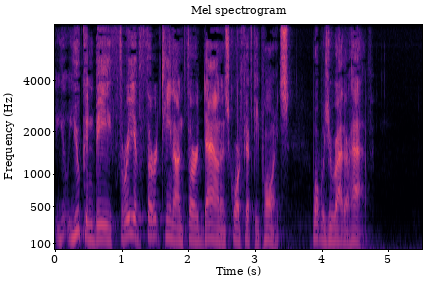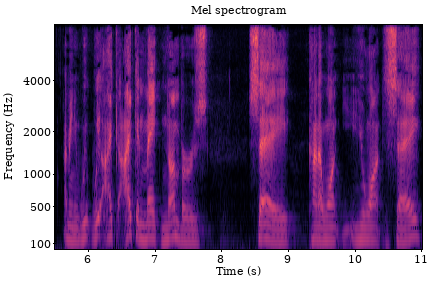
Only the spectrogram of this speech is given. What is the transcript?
you, you can be three of 13 on third down and score 50 points. What would you rather have? I mean, we, we I, I can make numbers say kind of what you want to say,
